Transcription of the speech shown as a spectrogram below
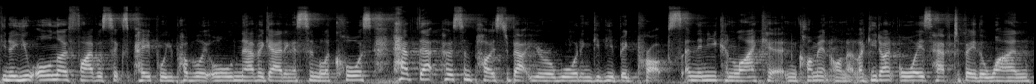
You know, you all know five or six people, you're probably all navigating a similar course. Have that person post about your award and give you big props, and then you can like it and comment on it. Like, you don't always have to be the one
